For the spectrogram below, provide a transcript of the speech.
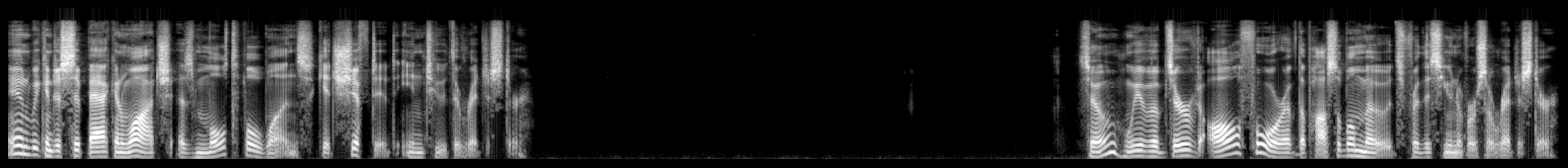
And we can just sit back and watch as multiple 1s get shifted into the register. So we have observed all four of the possible modes for this universal register.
